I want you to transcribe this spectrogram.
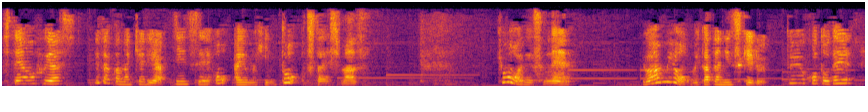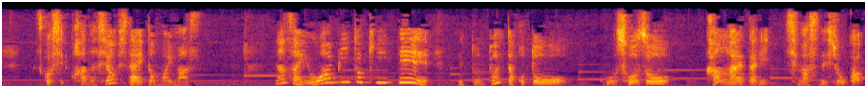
視点を増やし豊かなキャリア、人生を歩むヒントをお伝えします。今日はですね、弱みを味方につけるということで少しお話をしたいと思います。皆さん弱みと聞いて、えっと、どういったことをこう想像考えたりしますでしょうか？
